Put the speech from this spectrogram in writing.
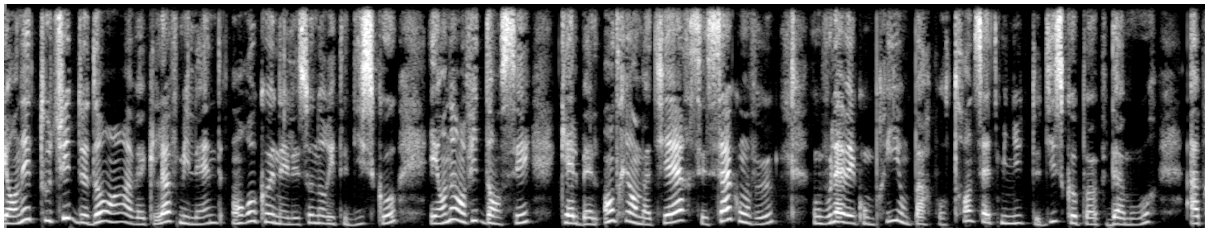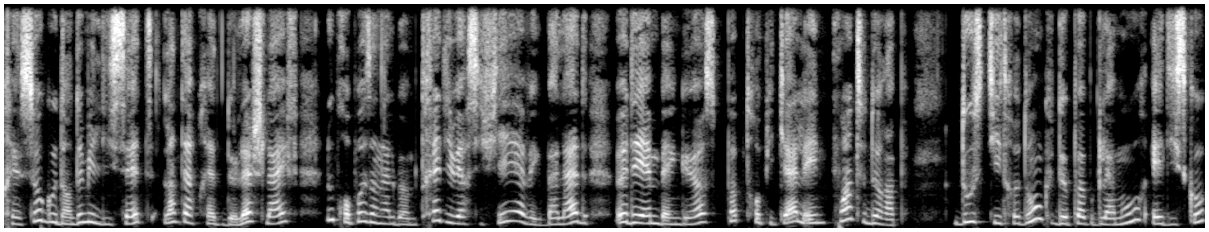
et on est tout de suite dedans hein, avec Love Me Land, on reconnaît les sonorités disco et on a envie de danser. Quelle belle entrée en matière, c'est ça qu'on veut. Donc vous l'avez compris, on part pour 37 minutes de disco pop d'amour. Après So Good en 2017, l'interprète de Lush Life nous propose un album très diversifié avec ballades, EDM bangers, pop tropical et une pointe de rap. 12 titres donc de pop glamour et disco,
